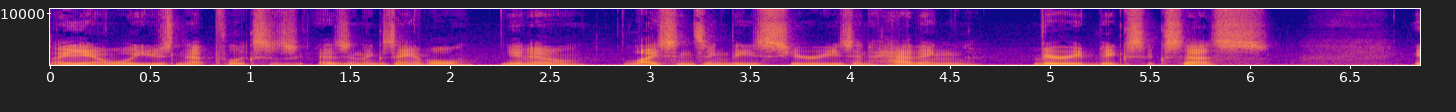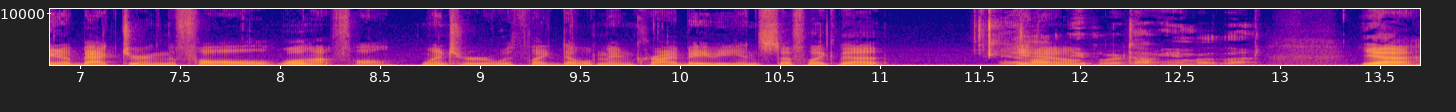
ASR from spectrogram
uh, you know, we'll use Netflix as, as an example. You know, licensing these series and having very big success. You know, back during the fall, well, not fall, winter with like Devilman Crybaby and stuff like that. Yeah, You a lot know. of people are talking about that. Yeah,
